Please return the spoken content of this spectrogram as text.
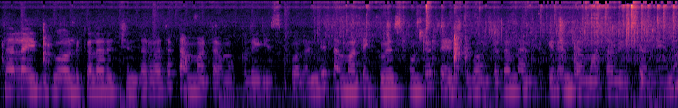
ఇట్లా లైట్ గోల్డ్ కలర్ వచ్చిన తర్వాత టమాటా ముక్కలు వేసుకోవాలండి. టమాటా ఎక్కువ వేసుకుంటే టేస్ట్ బాగుంటుందండి. అందుకే రెండు టమాటాలు వేసాను నేను.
